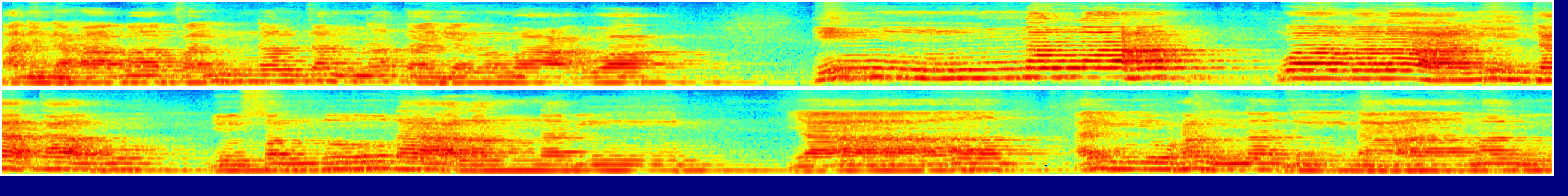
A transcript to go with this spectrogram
عن الهوى فإن الجنة هي المأوى إن الله وملائكته يصلون على النبي يا أيها الذين آمنوا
